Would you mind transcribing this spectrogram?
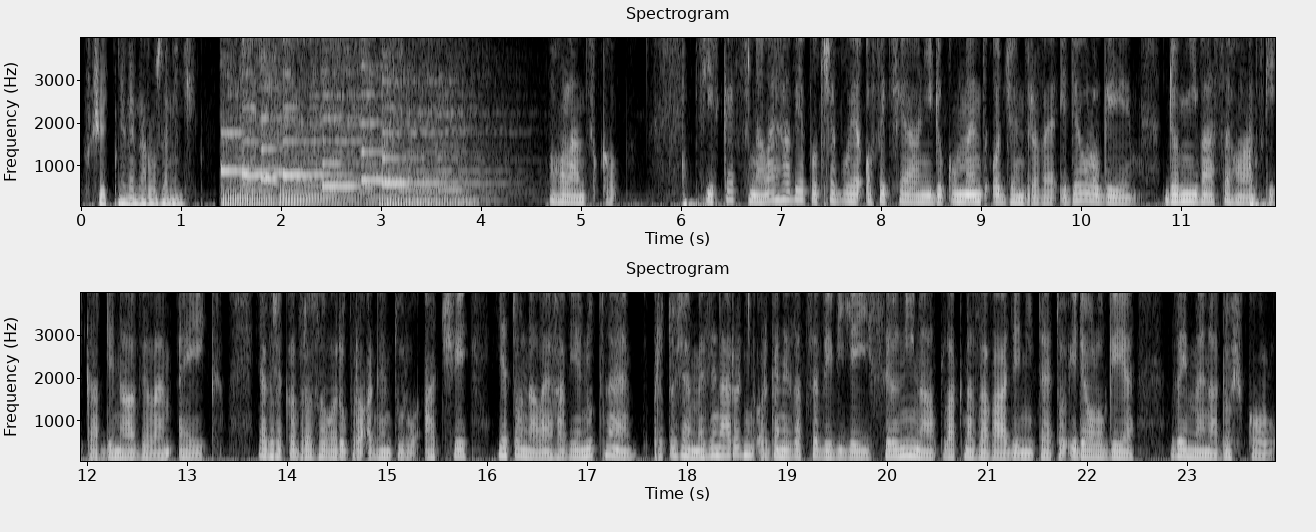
včetně nenarozených. Holandsko. Církev naléhavě potřebuje oficiální dokument o genderové ideologii, domnívá se holandský kardinál Willem Eijk. Jak řekl v rozhovoru pro agenturu ACI, je to naléhavě nutné, protože mezinárodní organizace vyvíjejí silný nátlak na zavádění této ideologie, zejména do škol.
